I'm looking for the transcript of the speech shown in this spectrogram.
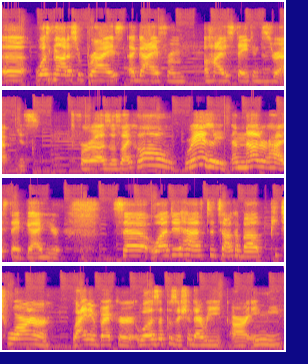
uh, was not a surprise. A guy from Ohio State in this draft. Just for us, was like, oh, really? Another Ohio State guy here. So, what do you have to talk about? Pete Werner, linebacker, was a position that we are in need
